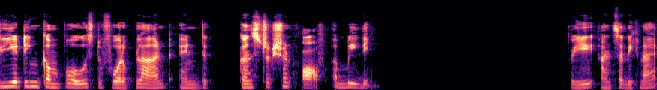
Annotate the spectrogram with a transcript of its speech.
creating compost for a plant and the construction of a building तो ये आंसर लिखना है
